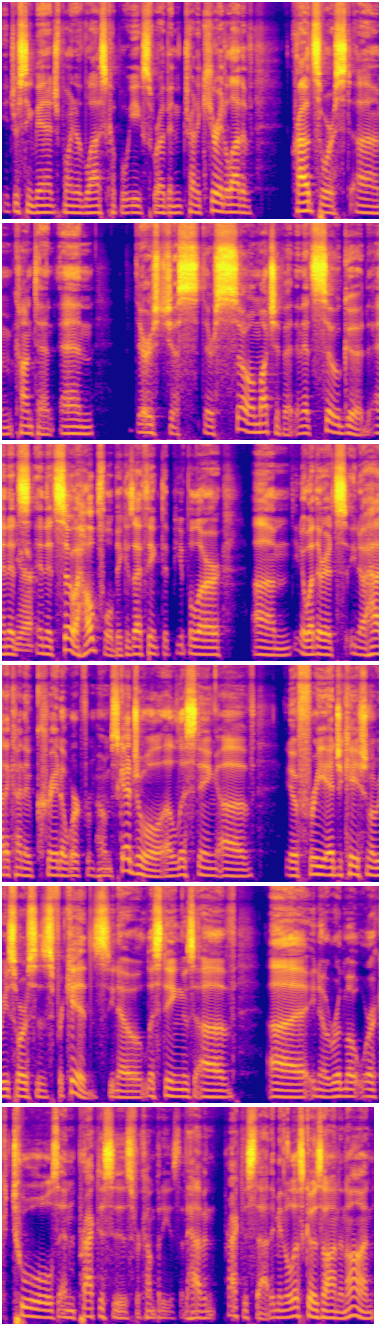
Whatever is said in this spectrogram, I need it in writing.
interesting vantage point over the last couple weeks where I've been trying to curate a lot of crowdsourced um, content and there's just there's so much of it and it's so good and it's yeah. and it's so helpful because i think that people are um, you know whether it's you know how to kind of create a work from home schedule a listing of you know free educational resources for kids you know listings of uh, you know remote work tools and practices for companies that haven't practiced that i mean the list goes on and on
